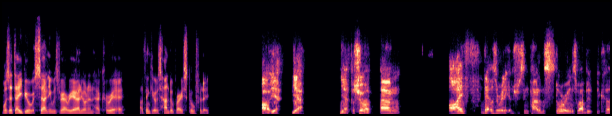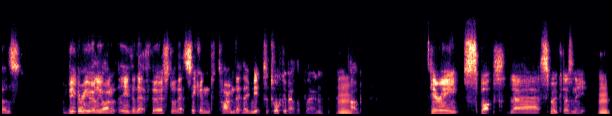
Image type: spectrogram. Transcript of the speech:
was a debut, or it certainly was very early on in her career, I think it was handled very skillfully. Oh yeah, yeah, yeah, for sure. Um, I that was a really interesting part of the story as well because very early on, either that first or that second time that they met to talk about the plan in Mm. the pub, Terry spots the spook, doesn't he? Mm.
